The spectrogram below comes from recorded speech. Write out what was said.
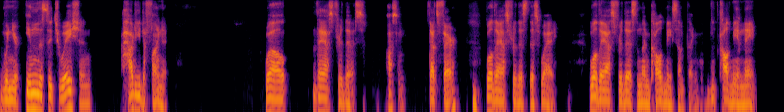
When you're in the situation, how do you define it? Well, they asked for this. Awesome. That's fair. Well, they asked for this this way well, they asked for this and then called me something, called me a name.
